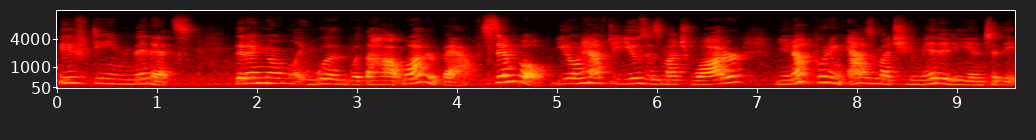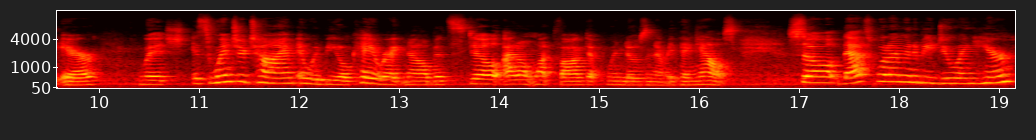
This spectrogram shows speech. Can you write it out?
15 minutes that I normally would with the hot water bath. Simple. You don't have to use as much water. You're not putting as much humidity into the air, which it's winter time. It would be okay right now, but still I don't want fogged up windows and everything else. So that's what I'm going to be doing here.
